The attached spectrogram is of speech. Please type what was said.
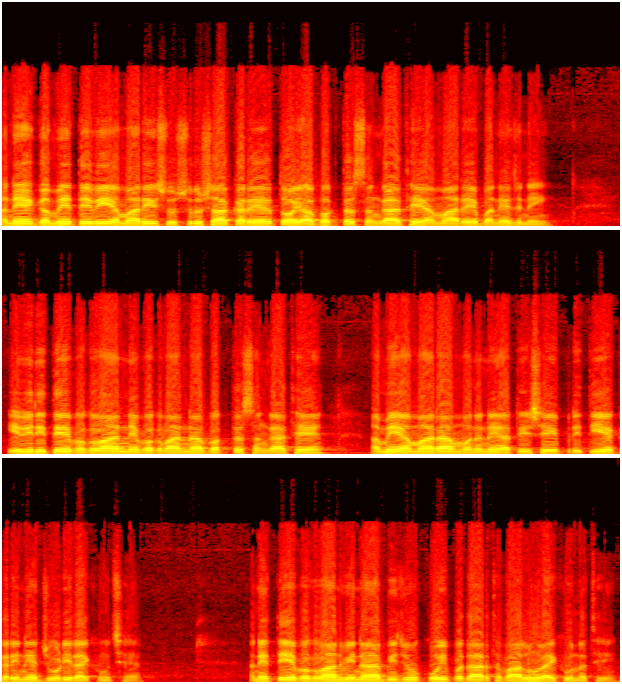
અને ગમે તેવી અમારી શુશ્રૂષા કરે તોય અભક્ત સંગાથે અમારે બને જ નહીં. એવી રીતે ભગવાનને ભગવાનના ભક્ત સંગાથે અમે અમારા મનને અતિશય પ્રીતિએ કરીને જોડી રાખ્યું છે. અને તે ભગવાન વિના બીજું કોઈ પદાર્થ વાલું રાખ્યું નથી.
